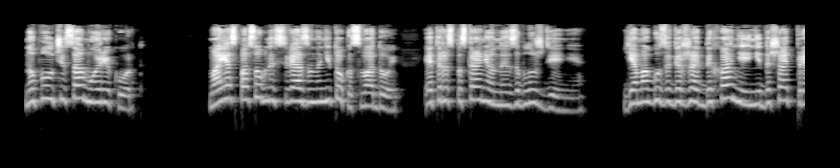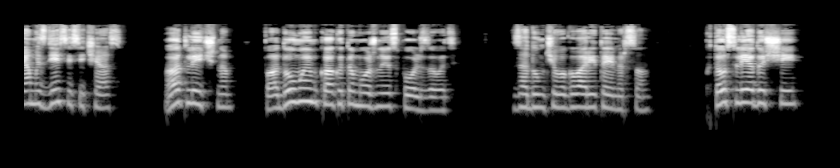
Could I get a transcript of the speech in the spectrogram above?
но полчаса — мой рекорд. Моя способность связана не только с водой, это распространенное заблуждение. Я могу задержать дыхание и не дышать прямо здесь и сейчас. Отлично. Подумаем, как это можно использовать. Задумчиво говорит Эмерсон. Кто следующий?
